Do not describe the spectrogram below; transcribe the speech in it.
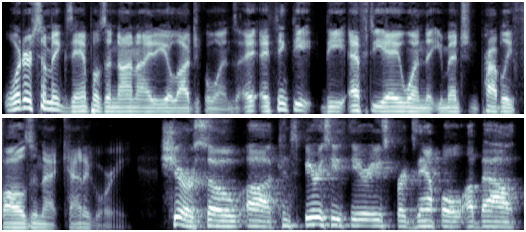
What are some examples of non ideological ones? I, I, think the, the FDA one that you mentioned probably falls in that category. Sure. So, uh, conspiracy theories, for example, about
